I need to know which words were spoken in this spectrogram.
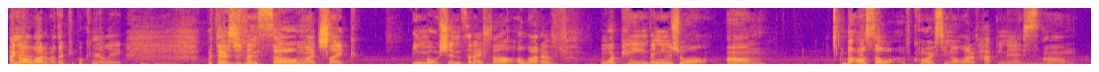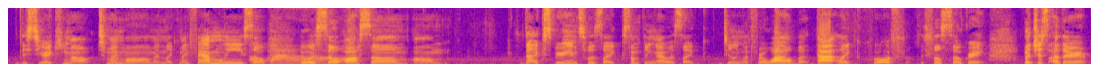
I know a lot of other people can relate, but there's just been so much like emotions that I felt, a lot of more pain than usual. Um, but also, of course, you know, a lot of happiness. Um, this year I came out to my mom and like my family, so Oh, it was so awesome. Um, that experience was like something I was like dealing with for a while, but that like, whew, it feels so great. But just other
